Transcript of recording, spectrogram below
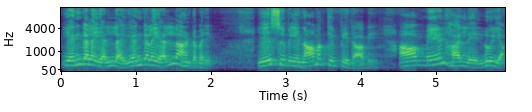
எங்களை அல்ல எங்களை அல்ல ஆண்டவரே. இயேசுவின் நாமத்தில் பிதாவே. ஆமேன். ஹல்லே லூயா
